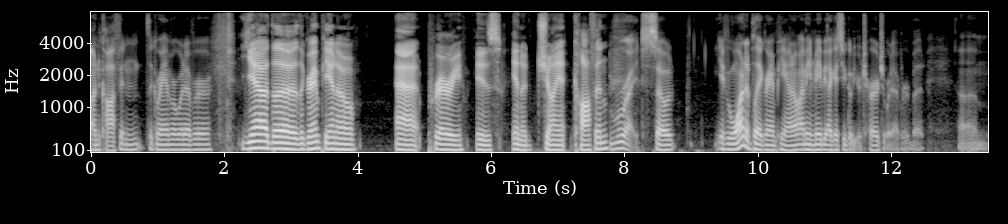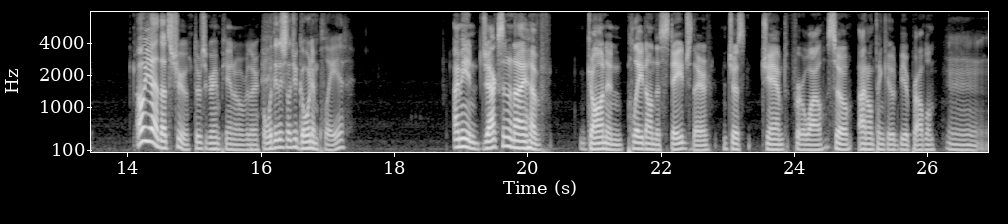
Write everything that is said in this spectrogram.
uncoffin the gram or whatever. Yeah, the the grand piano at Prairie is in a giant coffin. Right. So if you wanted to play a grand piano, I mean, maybe I guess you go to your church or whatever. But um, Oh yeah, that's true. There's a grand piano over there. but would they just let you go in and play it? I mean, Jackson and I have gone and played on the stage there, just jammed for a while. So I don't think it would be a problem. Mm.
